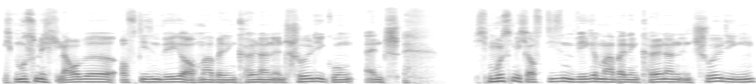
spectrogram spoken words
Ich muss mich, glaube, auf diesem Wege auch mal bei den Kölnern Entschuldigung, entsch ich muss mich auf diesem Wege mal bei den Kölnern entschuldigen,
